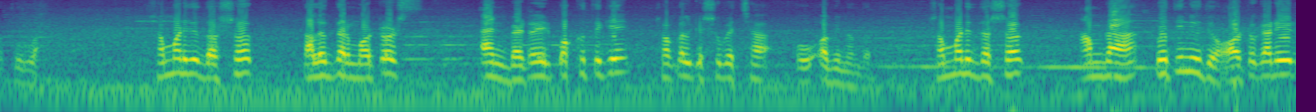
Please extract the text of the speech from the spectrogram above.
রহমতুল্লাহ। সম্মানিত দর্শক, তালুকদার মোটরস অ্যান্ড ব্যাটারির পক্ষ থেকে সকলকে শুভেচ্ছা ও অভিনন্দন। সম্মানিত দর্শক, আমরা প্রতিনিয়ত অটো গাড়ির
